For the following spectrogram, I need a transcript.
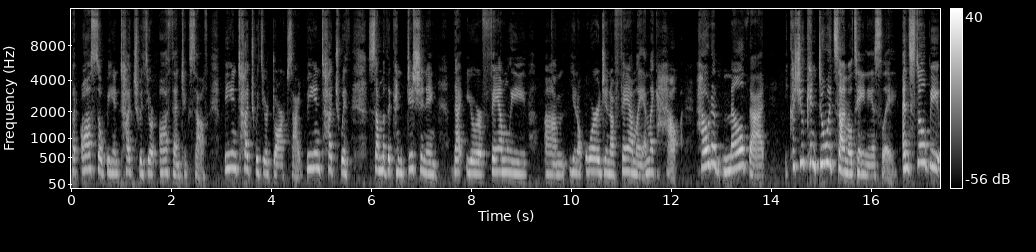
but also be in touch with your authentic self, be in touch with your dark side, be in touch with some of the conditioning that your family, um, you know, origin of family, and like how how to meld that because you can do it simultaneously and still be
